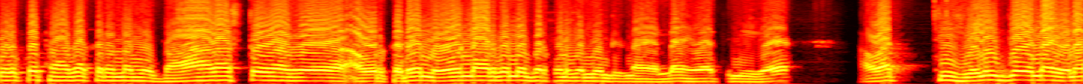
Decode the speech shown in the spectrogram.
ಹೇಳ್ಕೊತ ಹೋಗ್ಬೇಕಾರೆ ನಮ್ಗೆ ಬಹಳಷ್ಟು ಅದು ಅವ್ರ ಕಡೆ ನೋಡ್ಲಾರ್ದನೆ ಬರ್ಕೊಂಡು ಬಂದೇನ್ರಿ ನಾ ಎಲ್ಲ ಹೇಳ್ತೀನಿ ಈಗ. ಅವತ್ತಿ ಹೇಳಿದ್ದೆ ನಾ ಏನೋ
